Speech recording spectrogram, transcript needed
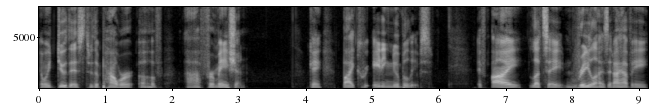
And we do this through the power of affirmation, okay, by creating new beliefs. If I, let's say, realize that I have a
